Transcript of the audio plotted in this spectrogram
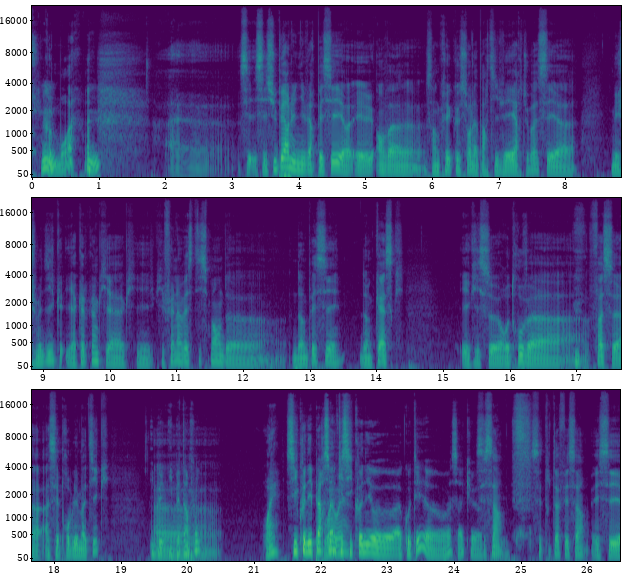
mmh. comme moi. Mmh. Euh, c'est super l'univers PC euh, et on va s'ancrer que sur la partie VR, tu vois. C'est euh, mais je me dis qu'il y a quelqu'un qui, qui, qui, fait l'investissement d'un PC, d'un casque, et qui se retrouve face à, ces problématiques. Il, pète un plomb. Ouais. S'il connaît personne qui s'y connaît à côté, c'est vrai que. C'est ça, c'est tout à fait ça. Et c'est.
